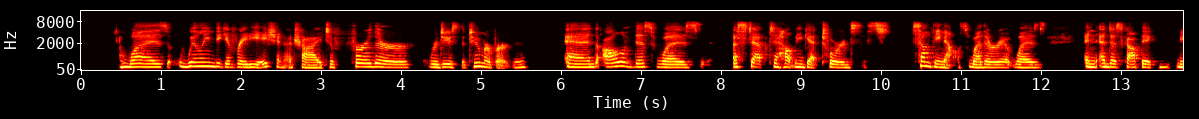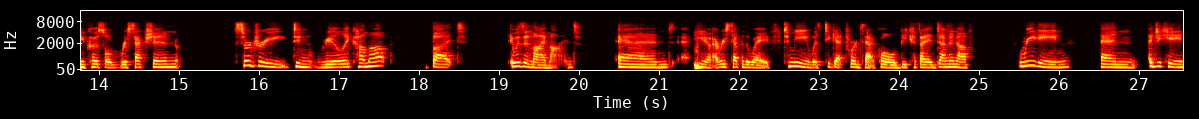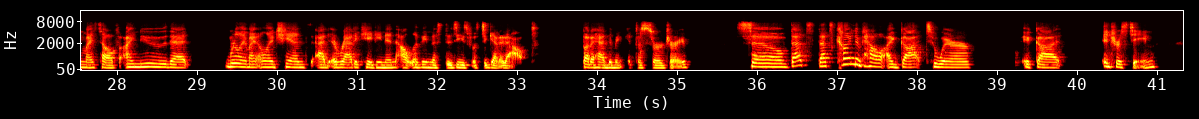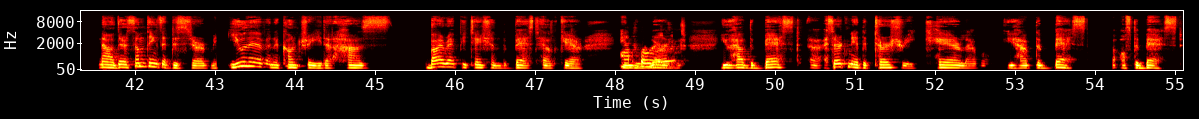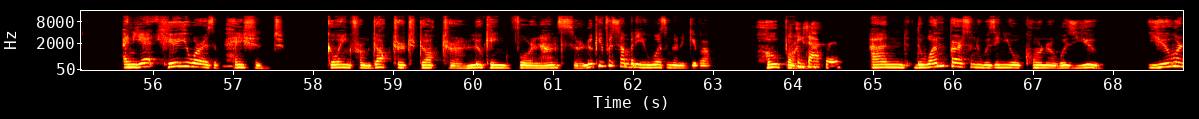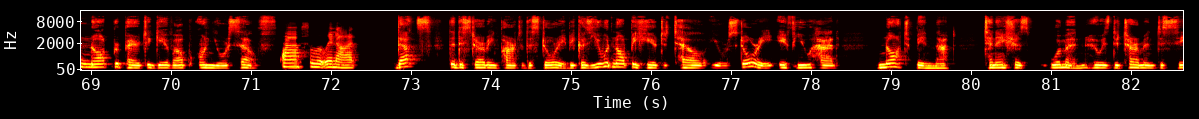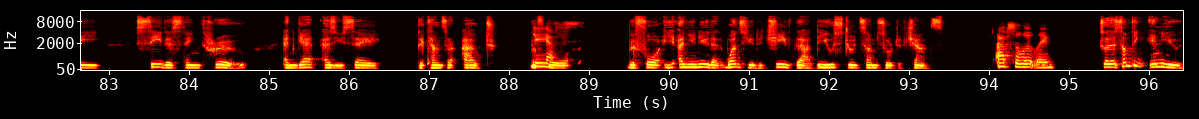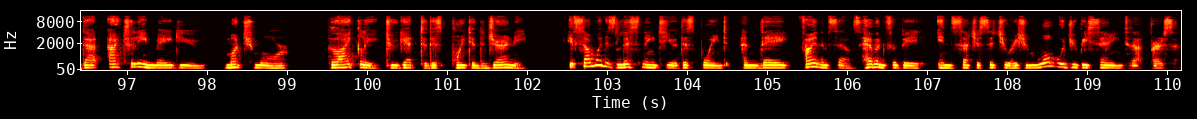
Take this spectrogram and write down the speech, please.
was willing to give radiation a try to further reduce the tumor burden. And all of this was a step to help me get towards something else, whether it was an endoscopic mucosal resection. Surgery didn't really come up, but it was in my mind. And, you know, every step of the way to me was to get towards that goal because I had done enough reading and educating myself. I knew that really my only chance at eradicating and outliving this disease was to get it out. But I had to make it to surgery. So that's that's kind of how I got to where it got interesting. Now, there are some things that disturb me. You live in a country that has, by reputation, the best healthcare in Absolutely. the world. You have the best, uh, certainly at the tertiary care level, you have the best of the best. And yet here you are as a patient going from doctor to doctor, looking for an answer, looking for somebody who wasn't going to give up hope on exactly. You. And the one person who was in your corner was you. You were not prepared to give up on yourself. Absolutely not. That's the disturbing part of the story because you would not be here to tell your story if you had not been that tenacious woman who is determined to see see this thing through and get as you say the cancer out before yes. before and you knew that once you'd achieved that you stood some sort of chance absolutely. So there's something in you that actually made you much more likely to get to this point in the journey. If someone is listening to you at this point and they find themselves heaven forbid in such a situation what would you be saying to that person?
